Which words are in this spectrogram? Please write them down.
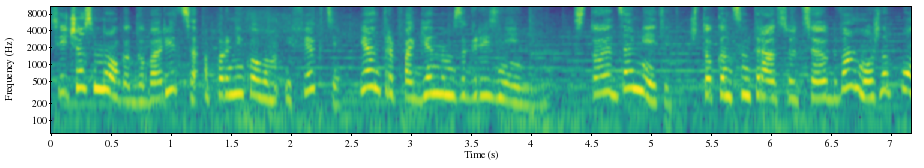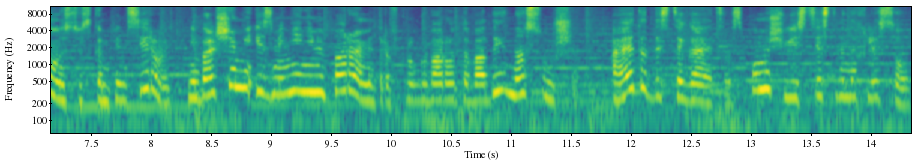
Сейчас много говорится о парниковом эффекте и антропогенном загрязнении. Стоит заметить, что концентрацию СО2 можно полностью скомпенсировать небольшими изменениями параметров круговорота воды на суше, а это достигается с помощью естественных лесов.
